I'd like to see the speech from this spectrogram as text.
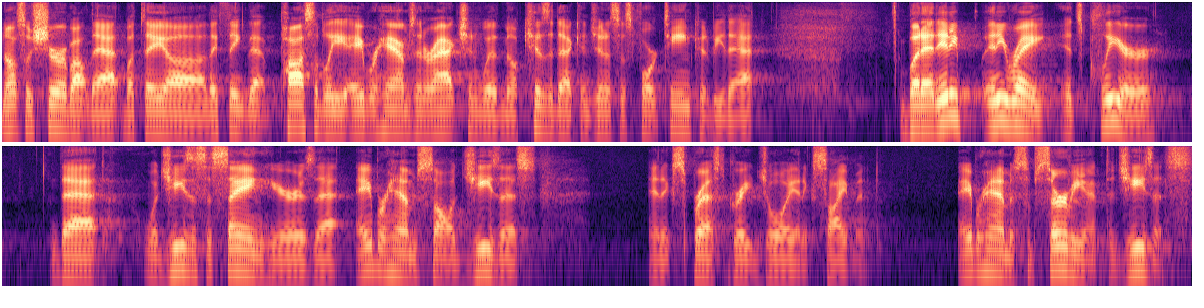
Not so sure about that, but they, uh, they think that possibly Abraham's interaction with Melchizedek in Genesis 14 could be that. But at any, any rate, it's clear that what Jesus is saying here is that Abraham saw Jesus and expressed great joy and excitement. Abraham is subservient to Jesus.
